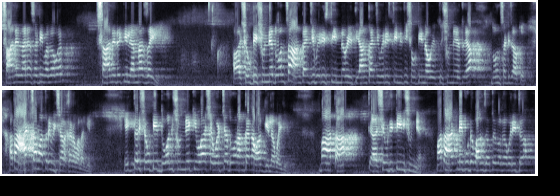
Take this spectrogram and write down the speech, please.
सहाने जाण्यासाठी बरोबर सहाने देखील यांना जाईल. शेवटी शून्य दोनचा अंकांची बेरीज तीन नऊ येते. अंकांची बेरीज तीन येते शेवटी नऊ येते शून्य येतो. या दोनसाठी जातोय. आता आठचा मात्र विचार करावा लागेल. एकतर शेवटी दोन शून्य किंवा शेवटच्या दोन अंकांना भाग गेला पाहिजे. मग आता त्या- शेवटी तीन शून्य. मग आता आठने कुठं भाग जातोय बघा बरं इथं.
